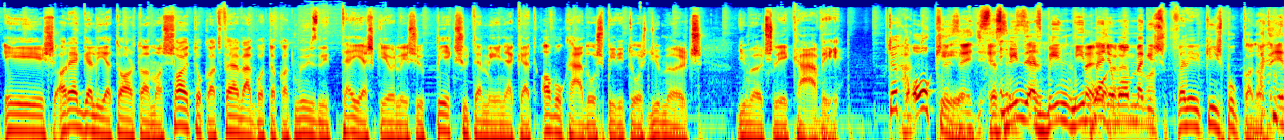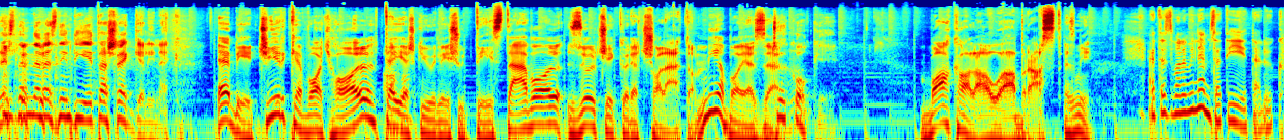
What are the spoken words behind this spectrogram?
És a reggelie tartalmaz sajtokat, felvágottakat, műzlit, teljes kiörlésű péksüteményeket, avokádó, spirítós gyümölcs, gyümölcslé, kávé. Tök hát oké. ez Okay. egy- Ez, ez mind, ez mind, mind benyomom, meg is felé ki is pukkadott. Én ezt nem nevezném diétás reggelinek. Ebéd, csirke vagy hal, teljes kiürlésű tésztával, zöldségköret, saláta. Mi a baj ezzel? Tök oké. Okay. Bacalao abraszt. Ez mi? Hát ez valami nemzeti ételük.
